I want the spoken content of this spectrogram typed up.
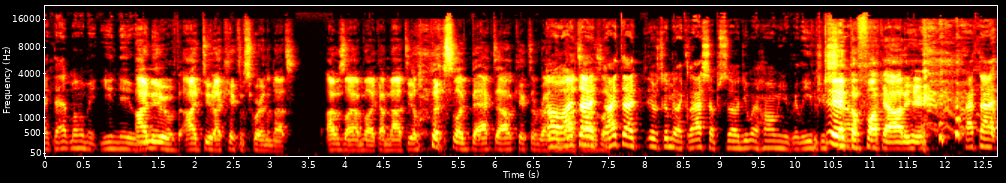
At that moment, you knew. I knew, I dude, I kicked him square in the nuts. I was like, I'm like, I'm not dealing with this. So I backed out, kicked him right Oh, I thought was like, I thought it was gonna be like last episode. You went home and you relieved yourself. get the fuck out of here. I thought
